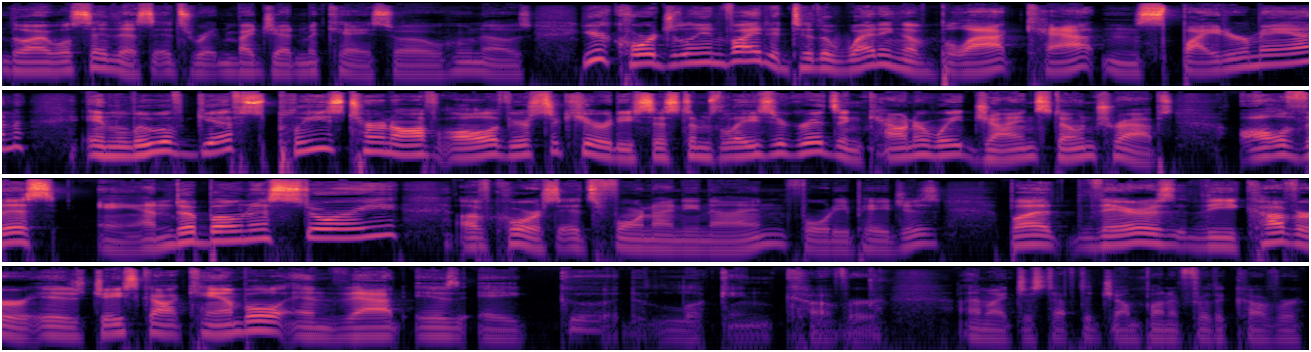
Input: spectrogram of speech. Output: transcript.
Though I will say this, it's written by Jed MacKay, so who knows. You're cordially invited to the wedding of Black Cat and Spider Man. In lieu of gifts, please turn off all of your security systems, laser grids, and counterweight giant stone traps. All this and a bonus story? Of course, it's $4.99, 40 pages. But there's the cover is J. Scott Campbell, and that is a good looking cover. I might just have to jump on it for the cover.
